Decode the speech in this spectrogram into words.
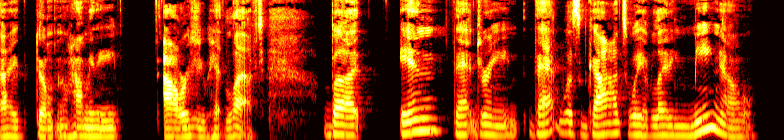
I don't know how many hours you had left, but in that dream, that was God's way of letting me know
